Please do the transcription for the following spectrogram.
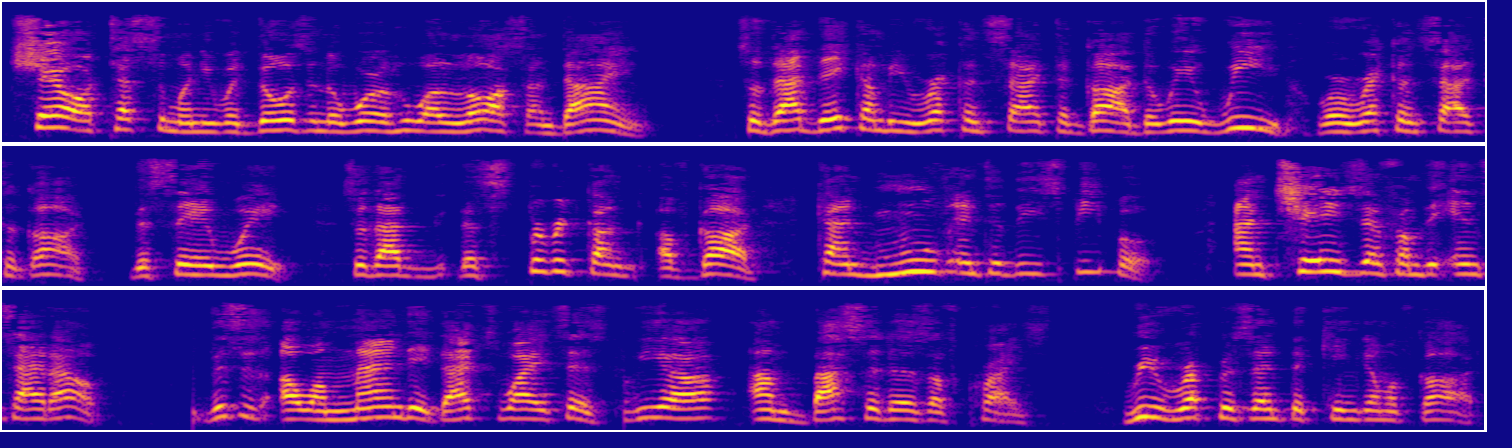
share our testimony with those in the world who are lost and dying so that they can be reconciled to God the way we were reconciled to God, the same way, so that the Spirit of God can move into these people and change them from the inside out. This is our mandate. That's why it says we are ambassadors of Christ. We represent the kingdom of God.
